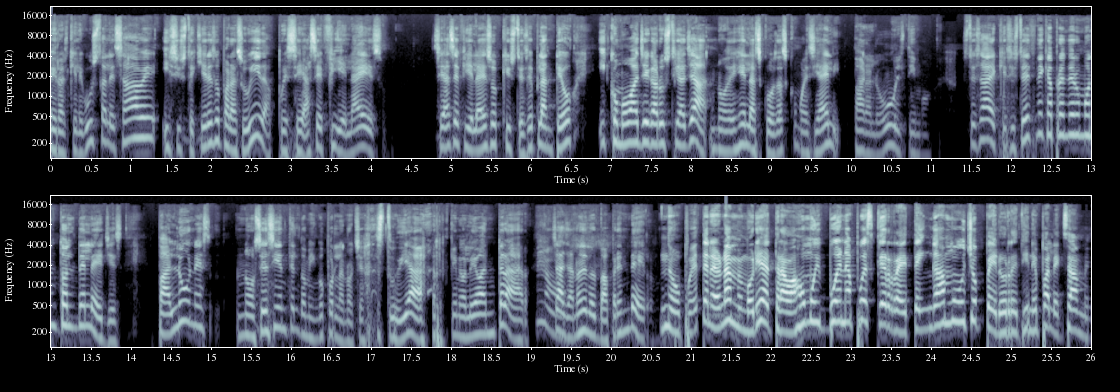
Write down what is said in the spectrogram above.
Pero al que le gusta le sabe y si usted quiere eso para su vida, pues se hace fiel a eso. Se hace fiel a eso que usted se planteó y cómo va a llegar usted allá. No deje las cosas, como decía Eli, para lo último. Usted sabe que si usted tiene que aprender un montón de leyes, para lunes no se siente el domingo por la noche a estudiar, que no le va a entrar. O sea, ya no se los va a aprender. No, puede tener una memoria de trabajo muy buena, pues que retenga mucho, pero retiene para el examen.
